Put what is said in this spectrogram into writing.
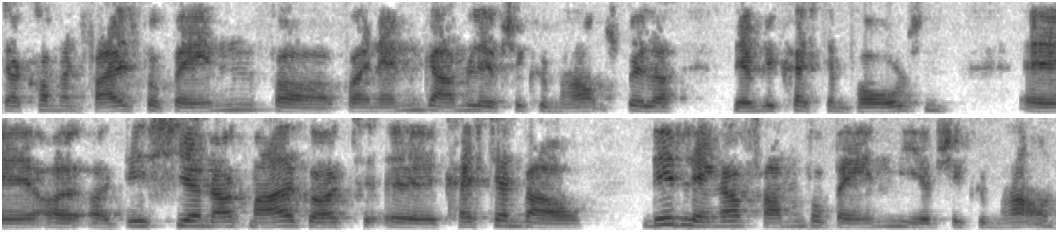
der kom han faktisk på banen for, for en anden gammel FC København-spiller, nemlig Christian Poulsen. Øh, og, og det siger nok meget godt. Øh, Christian var jo lidt længere fremme på banen i FC København,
